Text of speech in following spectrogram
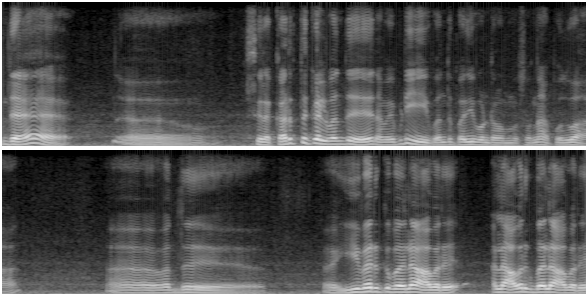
இந்த சில கருத்துக்கள் வந்து நம்ம எப்படி வந்து பதிவு பண்ணுறோம்னு சொன்னால் பொதுவாக வந்து இவருக்கு பதிலாக அவர் அல்ல அவருக்கு பதிலாக அவர்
